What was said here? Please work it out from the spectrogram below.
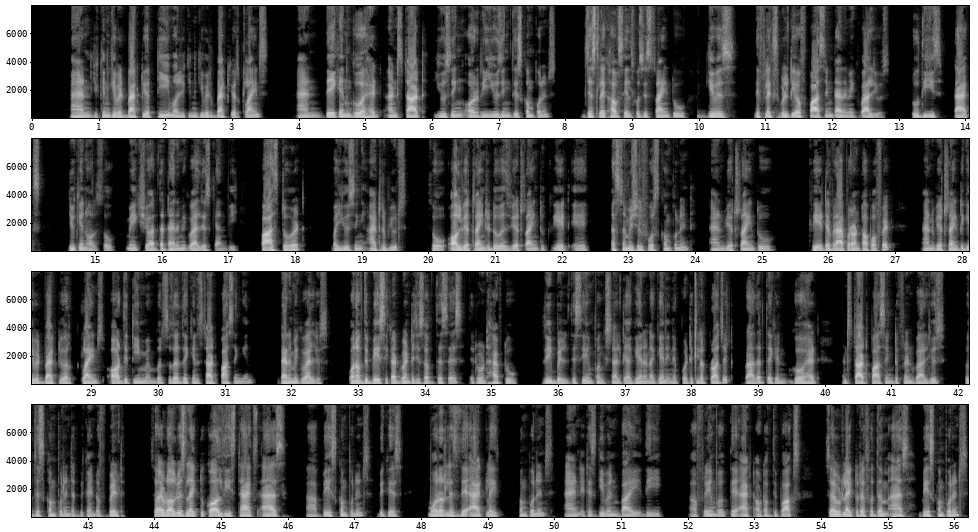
and you can give it back to your team or you can give it back to your clients and they can go ahead and start using or reusing these components just like how Salesforce is trying to give us the flexibility of passing dynamic values to these tags. You can also make sure that dynamic values can be passed to it by using attributes. So all we are trying to do is we are trying to create a custom Visual Force component and we are trying to create a wrapper on top of it and we are trying to give it back to your clients or the team members so that they can start passing in dynamic values. One of the basic advantages of this is they don't have to rebuild the same functionality again and again in a particular project. Rather they can go ahead and start passing different values to this component that we kind of built. So i would always like to call these tags as uh, base components because more or less they act like components and it is given by the uh, framework they act out of the box so I would like to refer them as base components.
